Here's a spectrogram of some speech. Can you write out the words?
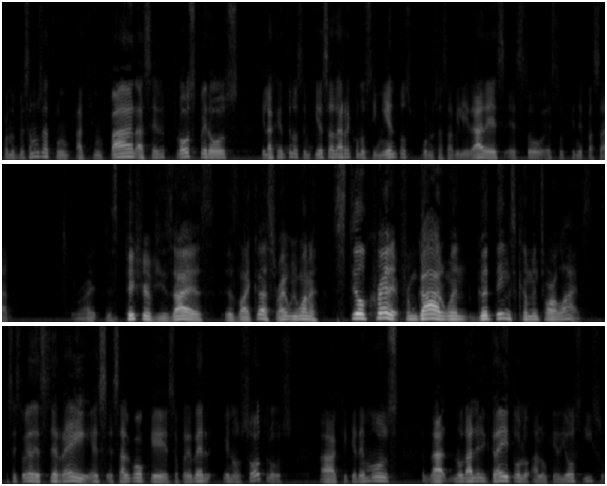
Cuando empezamos a, triun- a triunfar, a ser prósperos y la gente nos empieza a dar reconocimientos por nuestras habilidades, esto, esto tiene que pasar. Right? This picture of Uzziah is, is like us, right? We want to steal credit from God when good things come into our lives. Esta historia de este rey es, es algo que se puede ver en nosotros, ah, que queremos dar- no darle el crédito a lo- a lo que Dios hizo.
